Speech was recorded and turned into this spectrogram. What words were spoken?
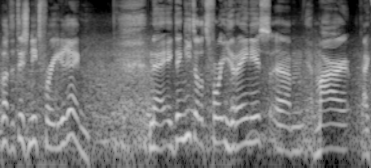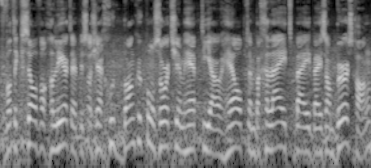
want het is niet voor iedereen. Nee, ik denk niet dat het voor iedereen is. Um, maar kijk, wat ik zelf al geleerd heb, is als jij een goed bankenconsortium hebt die jou helpt en begeleidt bij, bij zo'n beursgang,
